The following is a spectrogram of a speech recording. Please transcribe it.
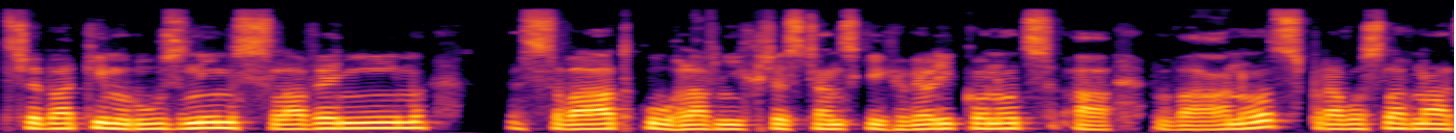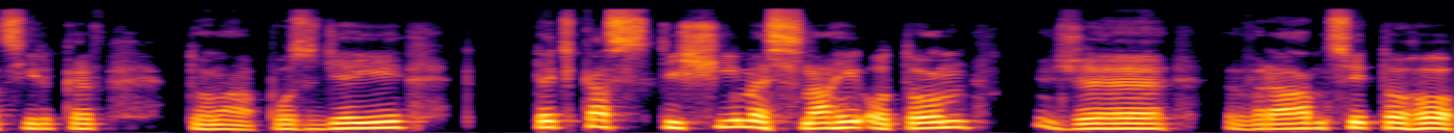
třeba tím různým slavením svátků hlavních křesťanských Velikonoc a Vánoc. Pravoslavná církev to má později. Teďka slyšíme snahy o tom, že v rámci toho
